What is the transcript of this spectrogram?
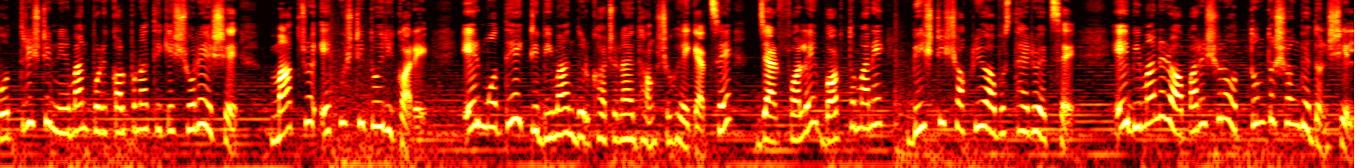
বত্রিশটি নির্মাণ পরিকল্পনা থেকে সরে এসে মাত্র একুশটি তৈরি করে। এর মধ্যে একটি বিমান দুর্ঘটনায় ধ্বংস হয়ে গেছে, যার ফলে বর্তমানে বিশটি সক্রিয় অবস্থায় রয়েছে। এই বিমানের অপারেশনও অত্যন্ত সংবেদনশীল।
